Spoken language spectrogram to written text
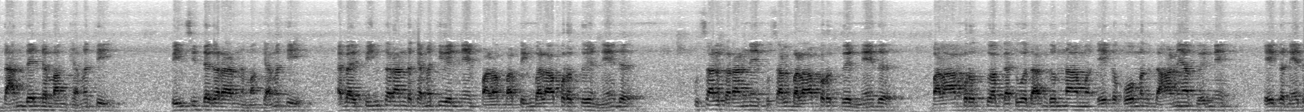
දන් දෙන්න මං කැමති පින් සිද්ධ කරන්න මං කැමති හැබැයි පින් කරන්න කැමති වෙන්නේ පින් බලාපොරොත්තු වෙන්නේ නේද කුසල් කරන්නේ කුසල් බලාපොරොත්තු වෙන්නේ නේද? බලාපොරොත්තුවක් ඇතුව දන් දුන්නාම ඒක කොහොමද දානයක් වෙන්නේ? ඒක නේද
